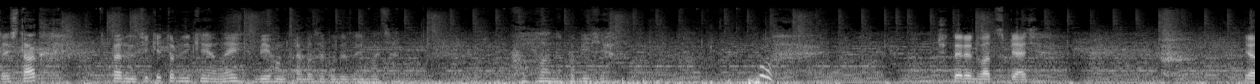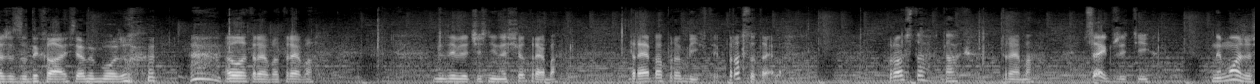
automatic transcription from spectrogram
Десь так. Тепер не тільки турніки, але й бігом треба буде займатися. Фу, ладно, побіг я. Фух. 4.25. Я вже задихаюся, я не можу. Але треба, треба. Не дивлячись ні на що треба. Треба пробігти. Просто треба. Просто так треба. Все як в житті. Не можеш?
